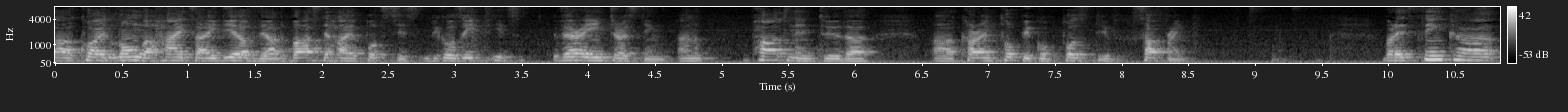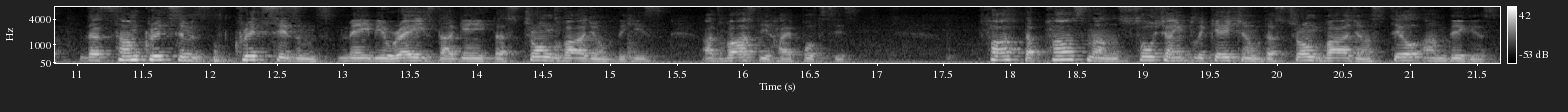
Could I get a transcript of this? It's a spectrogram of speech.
uh, quite long on Haidt's idea of the adversity hypothesis because it, it's very interesting and pertinent to the uh, current topic of positive suffering. But I think uh, that some criticisms, criticisms may be raised against a strong version of the, his adversity hypothesis. First, the personal and social implication of the strong version are still ambiguous.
